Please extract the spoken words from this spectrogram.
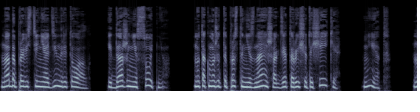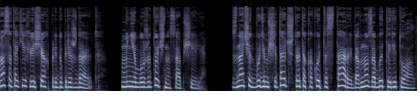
надо провести не один ритуал, и даже не сотню. Ну так, может, ты просто не знаешь, а где-то рыщут ищейки? Нет, нас о таких вещах предупреждают. мне бы уже точно сообщили. Значит, будем считать, что это какой-то старый, давно забытый ритуал.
